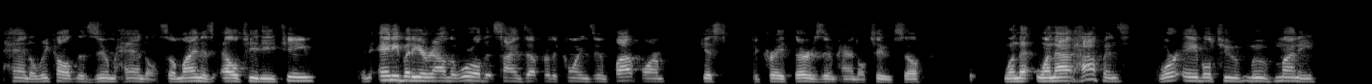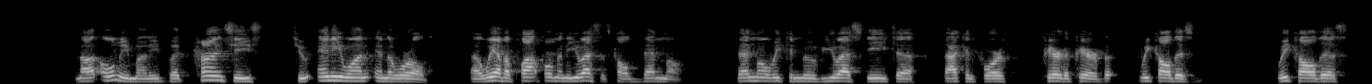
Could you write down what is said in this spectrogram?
handle. We call it the Zoom handle. So mine is LTD team. and anybody around the world that signs up for the CoinZoom platform gets to create their Zoom handle too. So when that when that happens, we're able to move money, not only money but currencies to anyone in the world. Uh, we have a platform in the U.S. It's called Venmo. Venmo, we can move USD to back and forth, peer to peer, but we call this we call this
